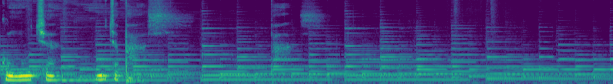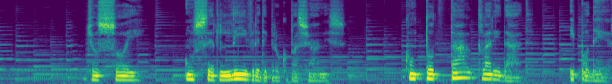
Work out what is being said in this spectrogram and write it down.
com muita, muita paz. Paz. Eu sou um ser livre de preocupações, com total claridade e poder,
